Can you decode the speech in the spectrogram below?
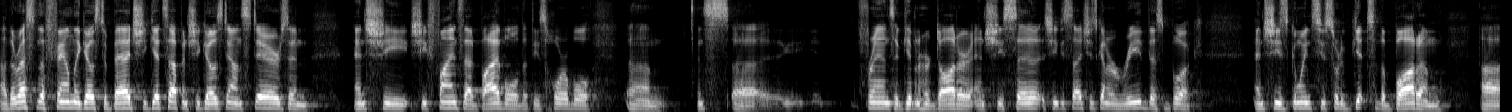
Uh, the rest of the family goes to bed. She gets up and she goes downstairs and, and she, she finds that Bible that these horrible um, uh, friends had given her daughter. And she, said, she decides she's going to read this book and she's going to sort of get to the bottom uh,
